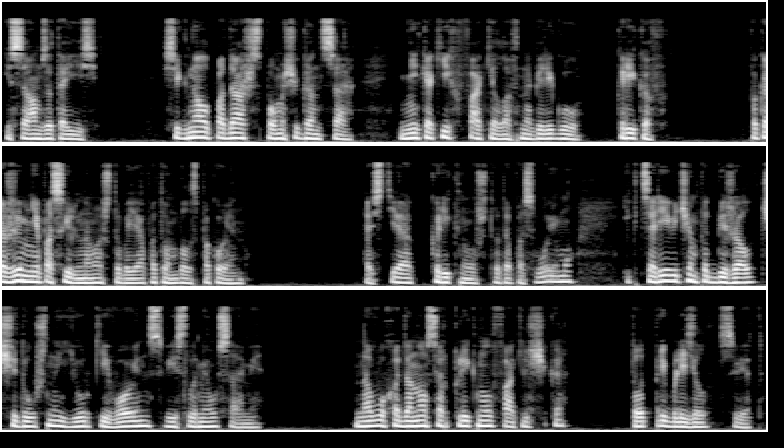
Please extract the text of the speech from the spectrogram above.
и сам затаись. Сигнал подашь с помощью гонца. Никаких факелов на берегу, криков. Покажи мне посыльного, чтобы я потом был спокоен». Остяк крикнул что-то по-своему, и к царевичам подбежал тщедушный юркий воин с вислыми усами. Навуходоносор кликнул факельщика. Тот приблизил свет.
